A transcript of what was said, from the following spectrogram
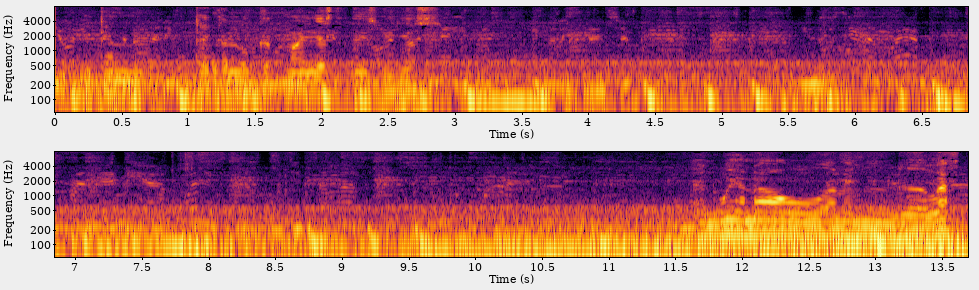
You can take a look at my yesterday's videos. And we are now, I mean, the left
